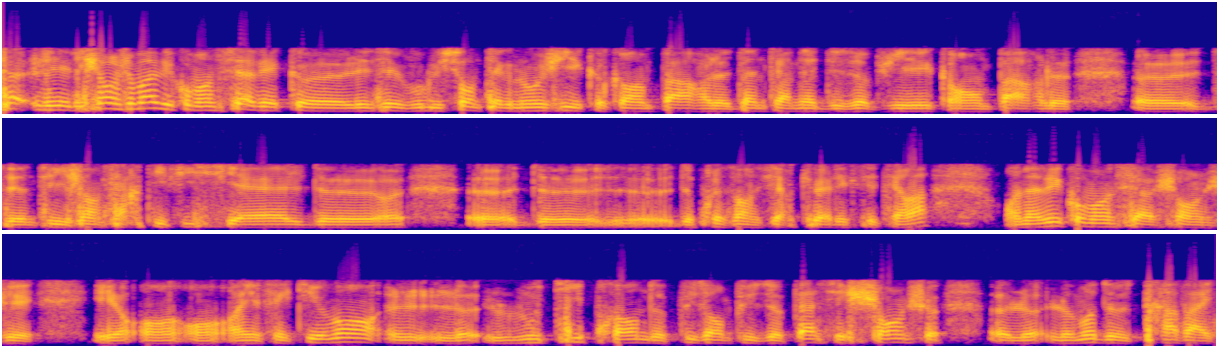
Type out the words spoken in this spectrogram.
ça, les changements avaient commencé avec euh, les évolutions technologiques, quand on parle d'Internet des objets, quand on parle euh, d'intelligence artificielle, de, euh, de, de, présence virtuelle, etc. On avait commencé à changer. Et on, on, effectivement, l'outil prend de plus en plus de place et change le, le, mode de travail.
